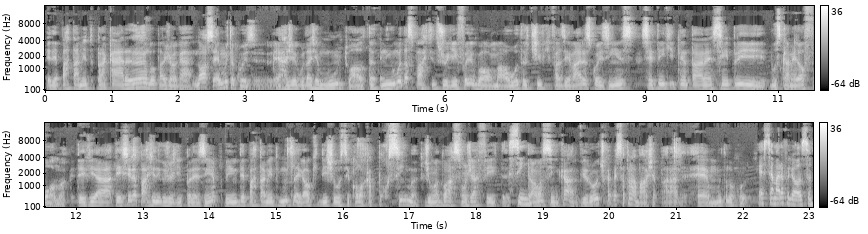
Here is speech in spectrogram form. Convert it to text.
departamento pra caramba pra jogar. Nossa, é muita coisa. A jogabilidade é muito alta. Nenhuma das partidas que joguei foi igual uma outra, tive que fazer várias coisinhas. Você tem que tentar, né, sempre buscar a melhor forma. Teve a terceira partida que eu joguei, por exemplo, veio um departamento muito legal que deixa você colocar por cima de uma doação já feita. Sim. Então, assim, cara, virou de cabeça para baixo a parada. É muito loucura. Essa é maravilhosa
